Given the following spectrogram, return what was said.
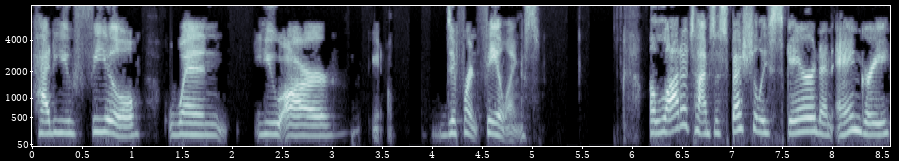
How do you feel when you are, you know, different feelings? A lot of times, especially scared and angry,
